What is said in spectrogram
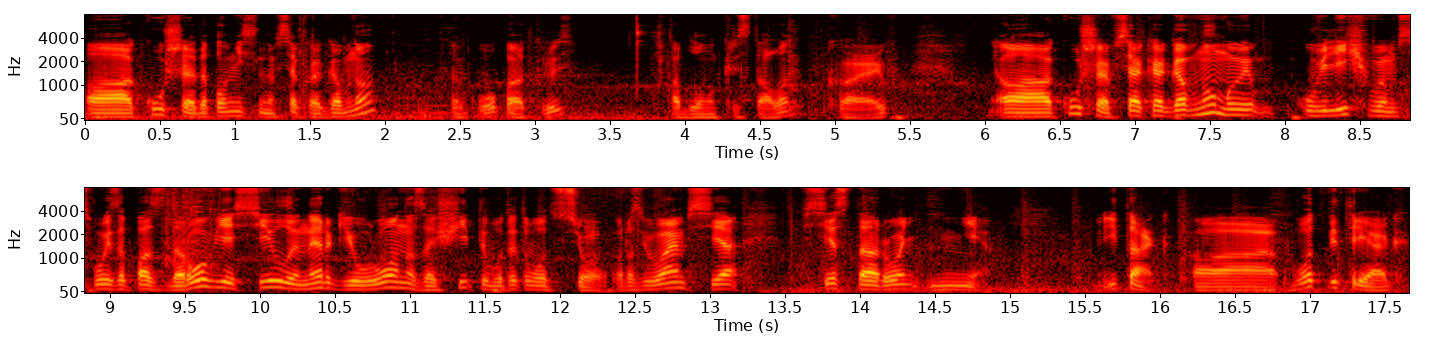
а, кушая дополнительно всякое говно. Так, опа, открыть. Обломок кристалла. Кайф кушая всякое говно, мы увеличиваем свой запас здоровья, силы, энергии, урона, защиты, вот это вот все. Развиваем все, всесторонне. Итак, а, вот ветряк.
